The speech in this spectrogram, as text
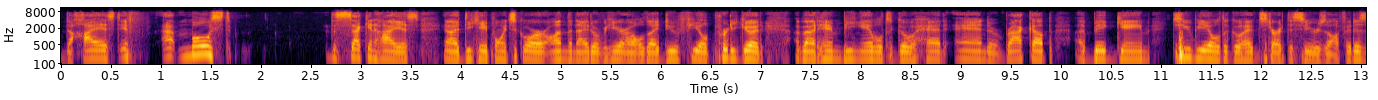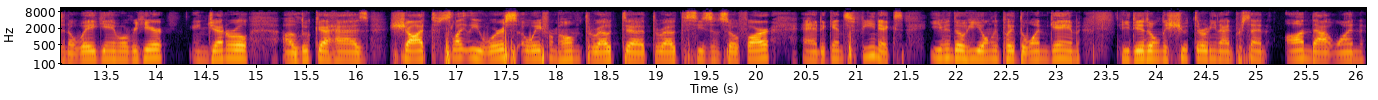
the highest, if at most the second highest uh, DK point scorer on the night over here, although I do feel pretty good about him being able to go ahead and rack up a big game to be able to go ahead and start the series off. It is an away game over here. In general, uh, Luka has shot slightly worse away from home throughout uh, throughout the season so far, and against Phoenix, even though he only played the one game, he did only shoot 39% on that one.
